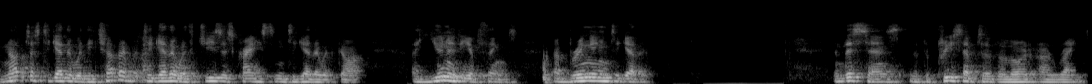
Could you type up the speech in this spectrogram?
not just together with each other, but together with Jesus Christ and together with God. A unity of things, a bringing together. And this says that the precepts of the Lord are right,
